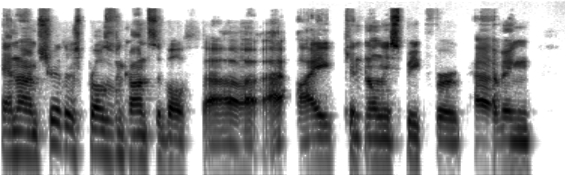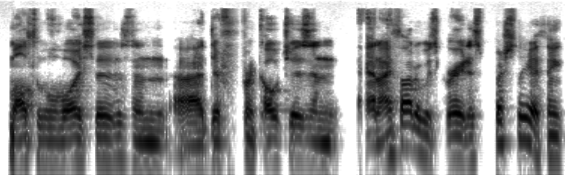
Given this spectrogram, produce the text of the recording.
And i'm sure there's pros and cons to both. Uh, I, I, can only speak for having multiple voices and uh, different coaches and and i thought it was great especially i think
